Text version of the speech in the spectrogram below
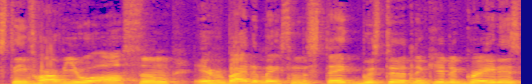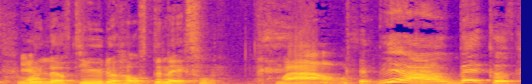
Steve Harvey, you were awesome. Everybody that makes a mistake, we still think you're the greatest. Yeah. We love to you to host the next one. Wow. Yeah, I'll bet because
